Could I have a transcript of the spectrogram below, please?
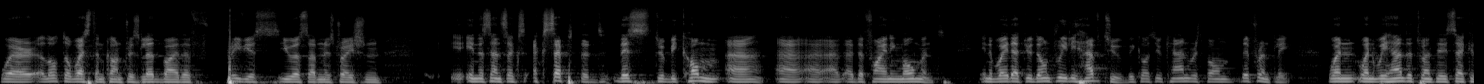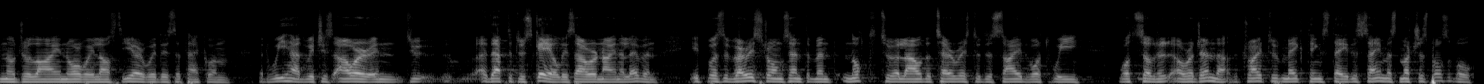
where a lot of Western countries, led by the previous U.S. administration, in a sense, accepted this to become a, a, a, defining moment in a way that you don't really have to, because you can respond differently when when we had the 22nd of July in Norway last year with this attack on that we had, which is our in to, adapted to scale, is our 9/11. It was a very strong sentiment not to allow the terrorists to decide what we what's our agenda to try to make things stay the same as much as possible.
